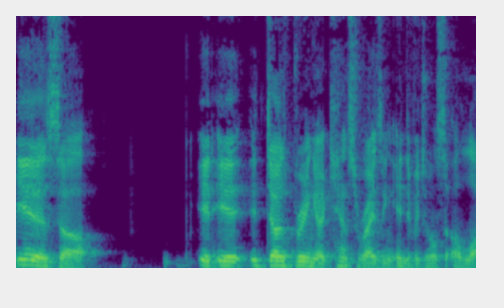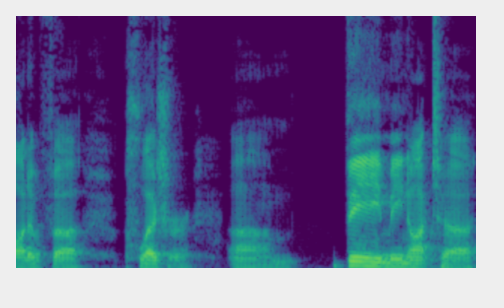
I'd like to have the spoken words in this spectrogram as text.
is it, it, it does bring a cancer rising individuals a lot of uh, pleasure. Um, they may not, uh,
